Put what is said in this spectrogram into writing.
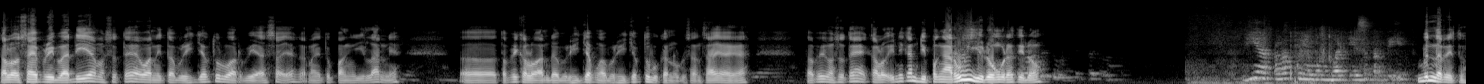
kalau saya pribadi ya maksudnya wanita berhijab tuh luar biasa ya karena itu panggilan ya Eh, tapi kalau anda berhijab nggak berhijab tuh bukan urusan saya ya tapi maksudnya kalau ini kan dipengaruhi dong berarti dong Dia pelaku yang membuat dia seperti itu. bener itu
